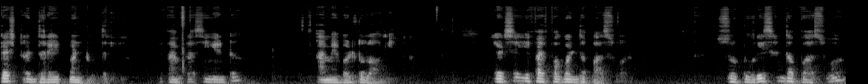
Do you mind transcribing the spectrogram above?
test at the rate 123. If I am pressing enter, I am able to log in. Let's say if I forgot the password. So to reset the password,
